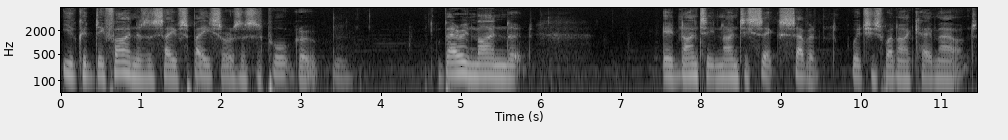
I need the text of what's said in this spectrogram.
you could define as a safe space or as a support group. Bear in mind that in 1996 7, which is when I came out,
